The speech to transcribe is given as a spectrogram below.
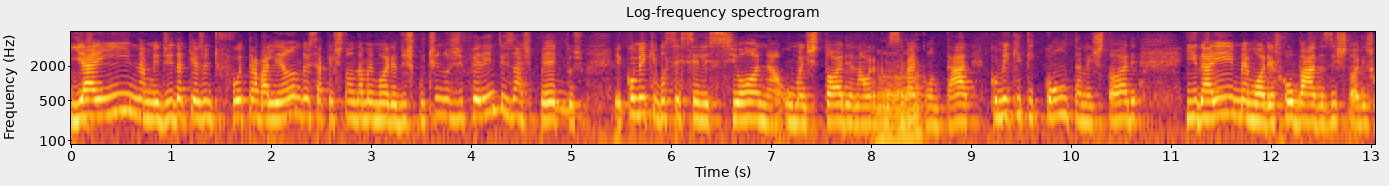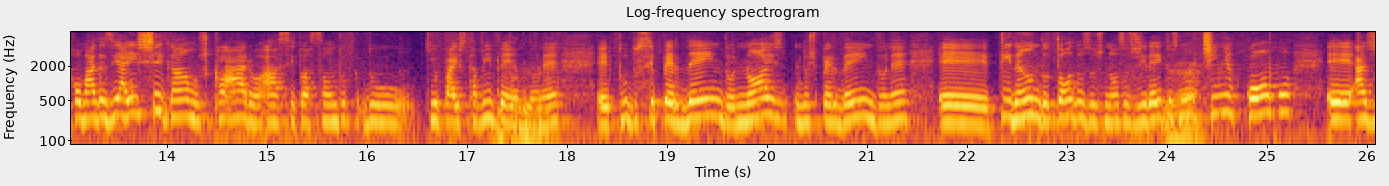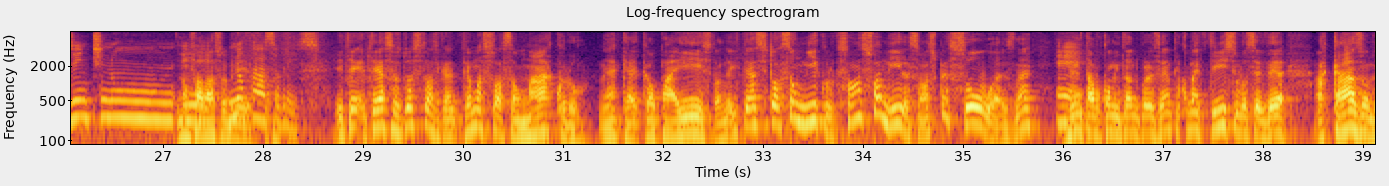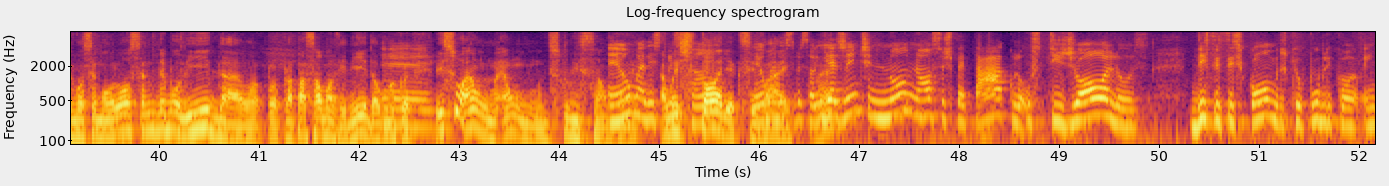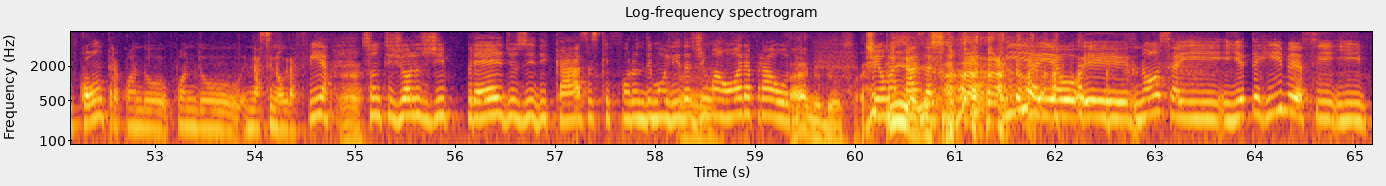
E aí, na medida que a gente foi trabalhando essa questão da memória, discutindo os diferentes aspectos, e como é que você seleciona uma história na hora que você vai contar, como é que te conta na história, E daí, memórias roubadas, histórias roubadas, e aí chegamos, claro, à situação do, do que o país está vivendo, tá vivendo, né? É, tudo se perdendo, nós nos perdendo, né? É, tirando todos os nossos direitos, é. não tinha como é, a gente não, não, falar, sobre não isso. falar sobre isso. E tem, tem essas duas situações, tem uma situação macro, né? Que é, que é o país, e tem a situação micro, que são as famílias, são as pessoas, né? A gente estava comentando, por exemplo, como é triste você ver a casa onde você morou sendo demolida para passar uma avenida, alguma é. coisa. Isso é, um, é uma destruição. É uma destruição. É uma história que se é vai. Uma destruição. Né? E a gente, no nosso espetáculo, os tijolos desses escombros que o público encontra quando, quando na cenografia é. são tijolos de prédios e de casas que foram demolidas de uma hora para outra. Ai, meu Deus. Arrepia Tinha uma casa isso. arrepia e eu, e, nossa, e, e, é terrível assim. E,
